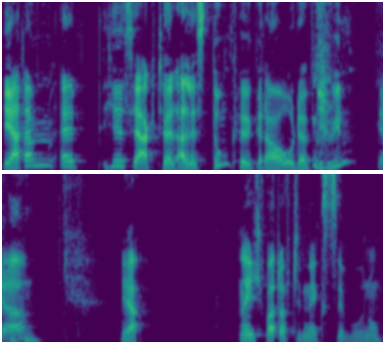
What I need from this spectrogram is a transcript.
ja dann, äh, hier ist ja aktuell alles dunkelgrau oder grün. Ja. ja. nee, ich warte auf die nächste Wohnung.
